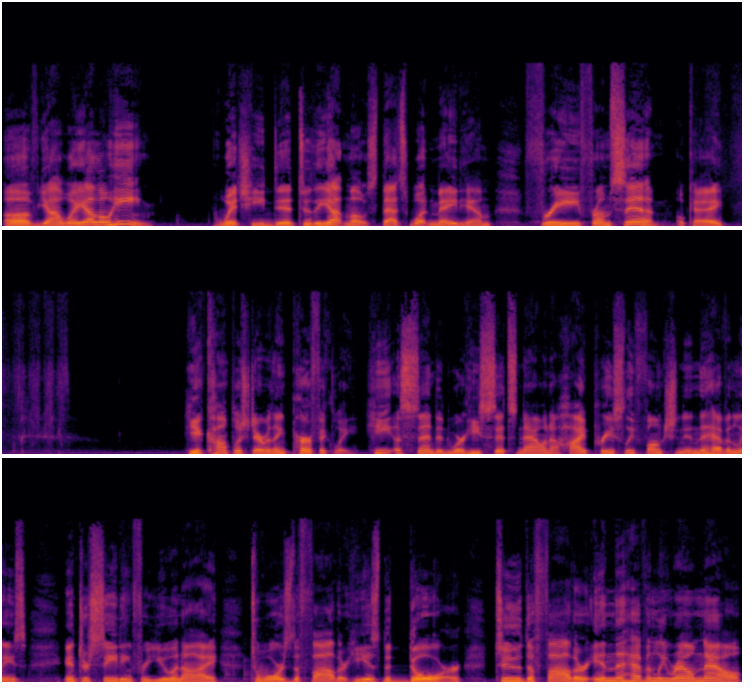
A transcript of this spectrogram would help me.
of Yahweh Elohim, which he did to the utmost. That's what made him free from sin, okay? He accomplished everything perfectly. He ascended where he sits now in a high priestly function in the heavenlies, interceding for you and I towards the Father. He is the door to the Father in the heavenly realm now.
